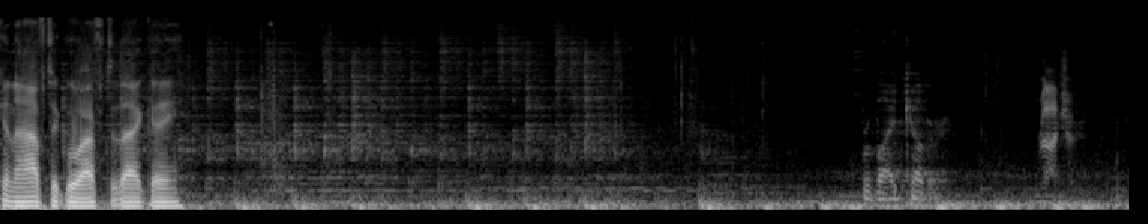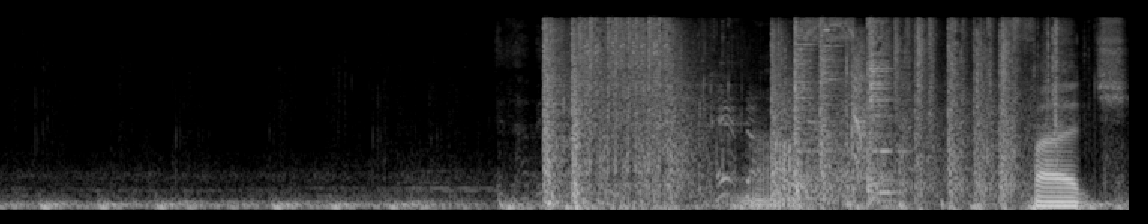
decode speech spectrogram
Gonna have to go after that guy. Provide cover. Roger. Fudge.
